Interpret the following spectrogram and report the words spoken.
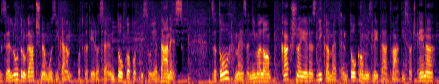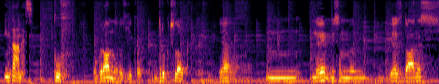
zelo drugačna muzika, pod katero se Entoko podpisuje danes. Zato me je zanimalo, kakšna je razlika med Entokom iz leta 2001 in danes. Puf, ogromna razlika, drug človek. Ja, mm, ne vem, mislim, jaz danes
